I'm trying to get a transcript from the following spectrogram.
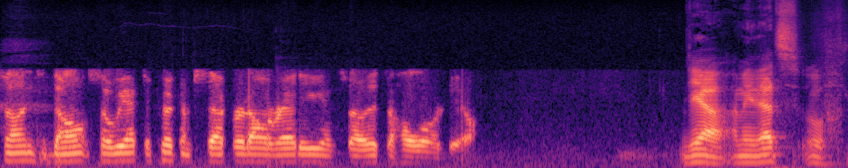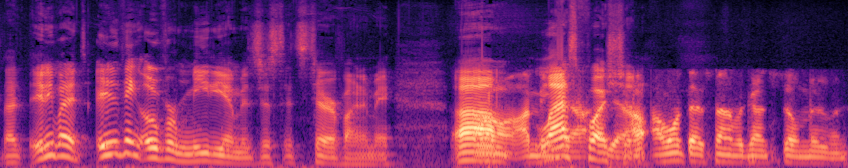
sons don't, so we have to cook them separate already, and so it's a whole ordeal. Yeah, I mean that's that anybody anything over medium is just it's terrifying to me. Um, oh, I mean, last I- question. Yeah, I I want that son of a gun still moving.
